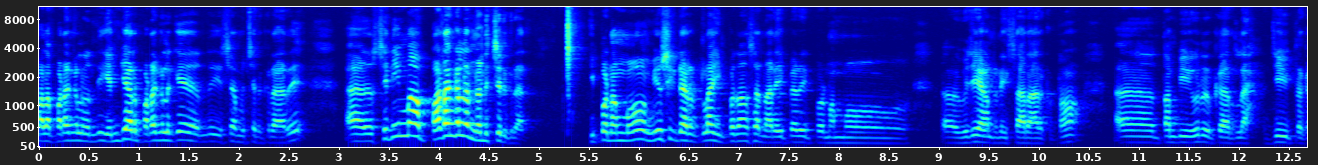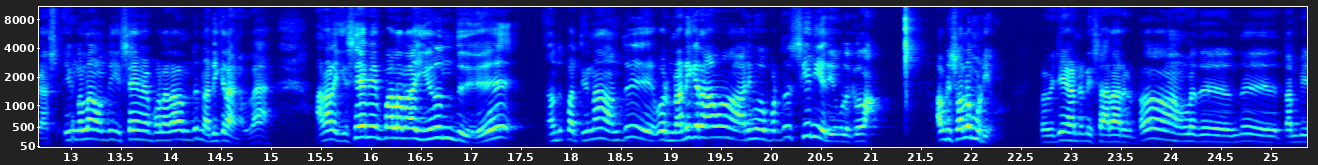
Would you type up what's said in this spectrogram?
பல படங்கள் வந்து எம்ஜிஆர் படங்களுக்கே வந்து இசையமைச்சிருக்கிறாரு. சினிமா படங்களில் நடிச்சிருக்கிறார். இப்போ நம்ம மியூசிக் டைரக்டர்லாம் இப்போ தான் சார் நிறைய பேர் இப்போ நம்ம விஜய் ஆண்டனி சாராக இருக்கட்டும் தம்பி இவர் இருக்கார்ல ஜிவி பிரகாஷ் இவங்கெல்லாம் வந்து இசையமைப்பாளராக வந்து நடிக்கிறாங்கல்ல. ஆனால் இசையமைப்பாளராக இருந்து வந்து பார்த்திங்கன்னா வந்து ஒரு நடிகராகவும் அறிமுகப்படுத்துறது சீனியர் இவங்களுக்கெல்லாம். அப்படி சொல்ல முடியும். இப்போ விஜய் ஆண்டனி சாராக இருக்கட்டும் அல்லது வந்து தம்பி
